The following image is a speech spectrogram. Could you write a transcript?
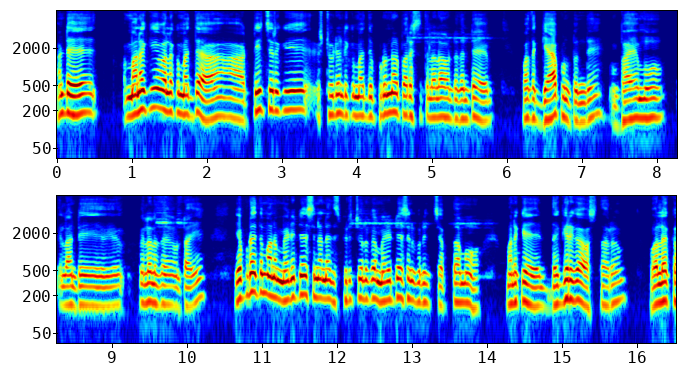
అంటే మనకి వాళ్ళకి మధ్య టీచర్కి స్టూడెంట్కి మధ్య ఇప్పుడున్న పరిస్థితులు ఎలా ఉంటుందంటే కొంత గ్యాప్ ఉంటుంది భయము ఇలాంటి పిల్లలు ఉంటాయి. ఎప్పుడైతే మనం మెడిటేషన్ అనేది స్పిరిచువల్గా మెడిటేషన్ గురించి చెప్తామో మనకి దగ్గరగా వస్తారు. వాళ్ళ యొక్క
